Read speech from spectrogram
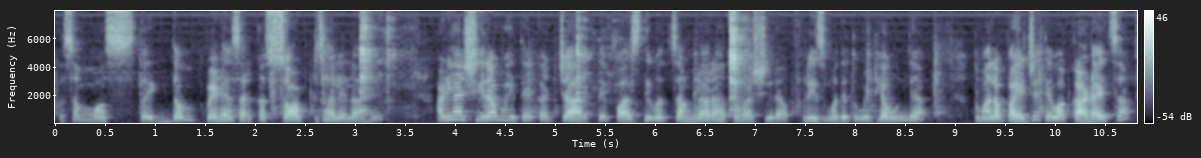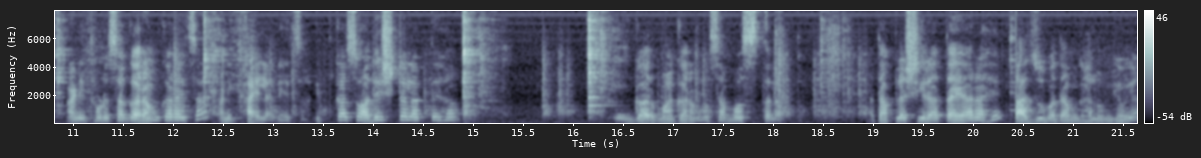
असा मस्त एकदम पेढ्यासारखा सॉफ्ट झालेला आहे. आणि हा शिरा माहिती आहे का? चार ते पाच दिवस चांगला राहतो हा शिरा. फ्रीजमध्ये तुम्ही ठेवून द्या. तुम्हाला पाहिजे तेव्हा काढायचा आणि थोडासा गरम करायचा आणि खायला घ्यायचा. इतका स्वादिष्ट लागते हा. गरमागरम असा मस्त लागतो. आता आपला शिरा तयार आहे. काजू बदाम घालून घेऊया.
